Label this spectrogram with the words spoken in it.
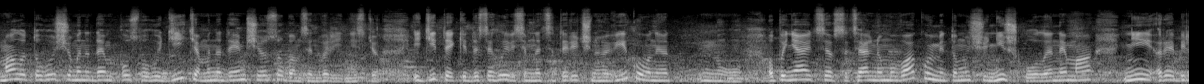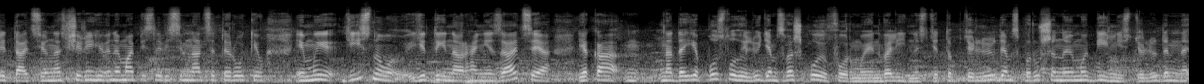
Мало того, що ми надаємо послугу дітям, ми надаємо ще особам з інвалідністю. І діти, які досягли 18-річного віку, вони ну опиняються в соціальному вакуумі, тому що ні школи нема, ні реабілітації. У нас в Чернігові нема після 18 років. І ми дійсно єдина організація, яка надає послуги людям з важкою формою інвалідності, тобто людям з порушеною мобільністю, людям на,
